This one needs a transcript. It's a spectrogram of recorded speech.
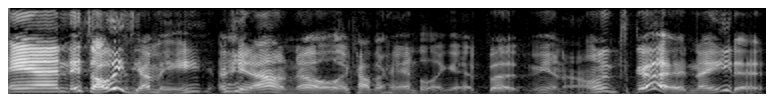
and it's always yummy. I mean, I don't know like how they're handling it, but you know, it's good and I eat it.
